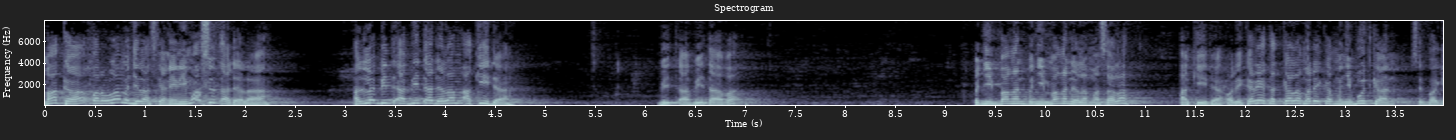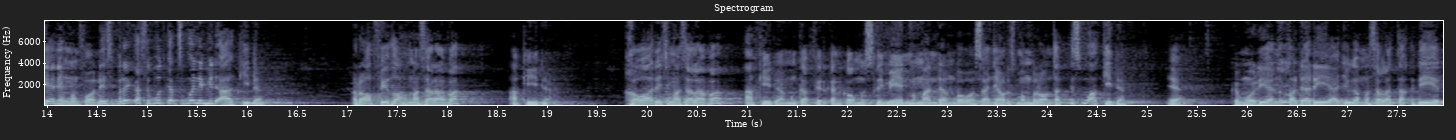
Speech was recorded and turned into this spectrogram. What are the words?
Maka para ulama menjelaskan ini maksud adalah adalah bid'ah-bid'ah dalam akidah. Bid'ah-bid'ah apa? Penyimpangan-penyimpangan dalam masalah akidah. Oleh kerana tatkala mereka menyebutkan sebagian yang memfonis, mereka sebutkan semua ini bid'ah akidah. Rafidah masalah apa? Akidah. Khawarij masalah apa? Akidah. Mengkafirkan kaum muslimin, memandang bahwasanya harus memberontak, itu semua akidah. Ya. Kemudian Qadariyah juga masalah takdir,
